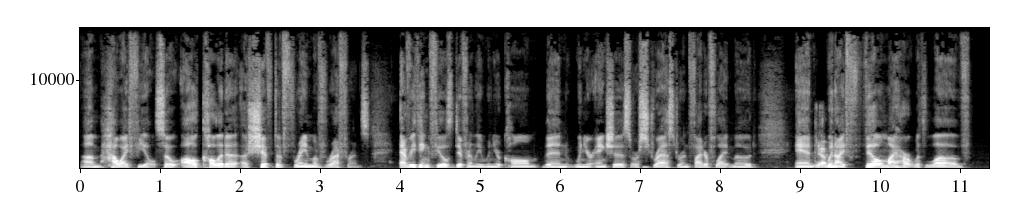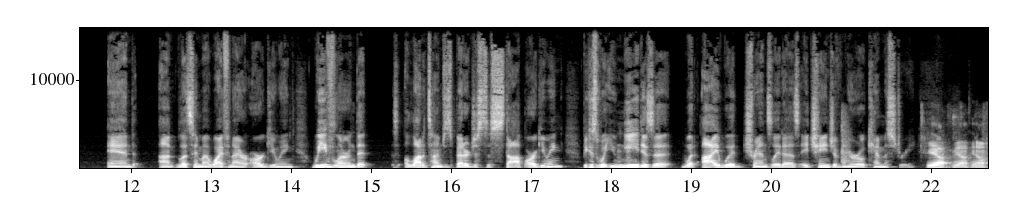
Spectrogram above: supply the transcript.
um, how I feel?" So I'll call it a, a shift of frame of reference. Everything feels differently when you're calm than when you're anxious or stressed or in fight or flight mode. And yep. when I fill my heart with love, and um, let's say my wife and I are arguing, we've learned that a lot of times it's better just to stop arguing because what you mm-hmm. need is a what I would translate as a change of neurochemistry. Yeah, yeah, yeah.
